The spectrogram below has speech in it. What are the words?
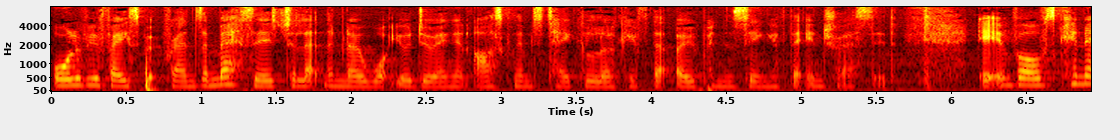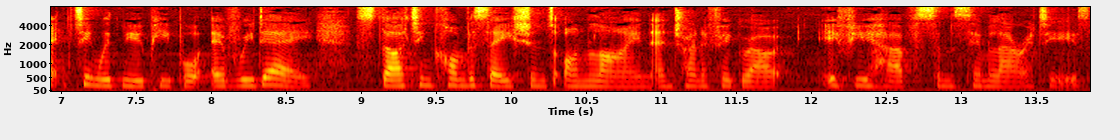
all of your facebook friends a message to let them know what you're doing and asking them to take a look if they're open and seeing if they're interested. It involves connecting with new people every day starting conversations online and trying to figure out if you have some similarities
